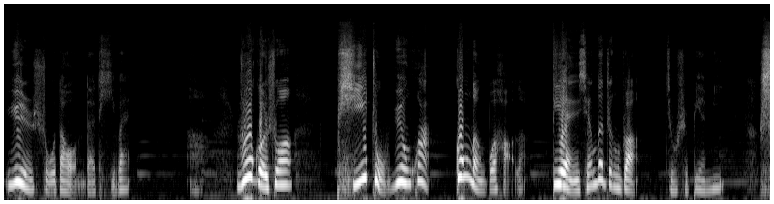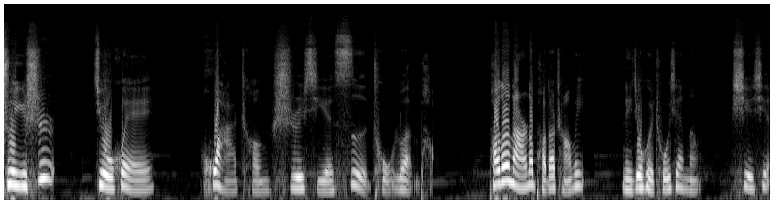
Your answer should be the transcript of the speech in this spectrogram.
运输到我们的体外，啊，如果说脾主运化功能不好了，典型的症状就是便秘，水湿就会化成湿邪四处乱跑，跑到哪儿呢？跑到肠胃，你就会出现呢泄泻。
